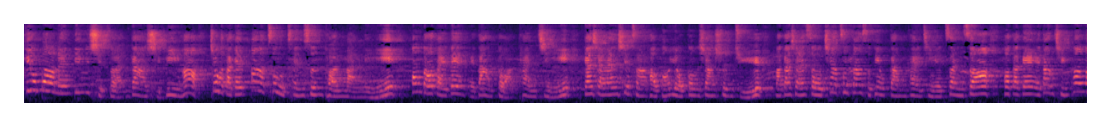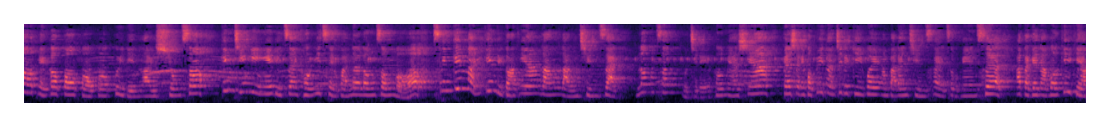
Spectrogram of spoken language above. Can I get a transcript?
九宝连顶十全加十美哈！祝福大家百子千孙团万年，丰都大典会当大赚钱。感谢咱现场好朋友共享盛举，也感谢咱所有请祝当时长甘开钱的赞助，好大家会当健康咯，提个宝宝宝贵人来相助，金钱面面的在可一切烦恼拢总无，千金万金伫大厅，人人称赞。拢总有一个好名声，感谢你何必团这个机会，安排咱精彩做演出。啊，大家若无去听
